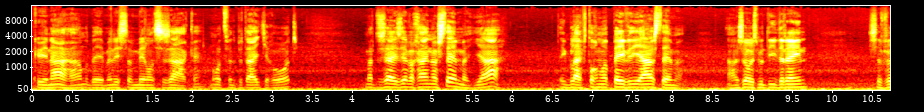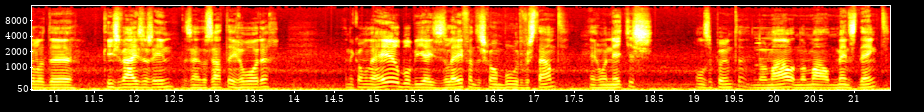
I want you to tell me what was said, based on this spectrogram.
Kun je nagaan, dan ben je minister van Binnenlandse Zaken. Nooit van het partijtje gehoord. Maar toen zei ze, waar ga je nou stemmen? Ja, ik blijf toch maar PvdA stemmen. Nou, zo is het met iedereen. Ze vullen de kieswijzers in. Er zijn er zat tegenwoordig. En dan komen er een heleboel bij Jezus leven. Want het is gewoon boerenverstand. En gewoon netjes. Onze punten. Normaal. Een normaal mens denkt.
